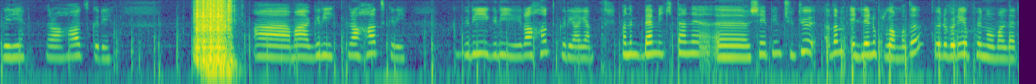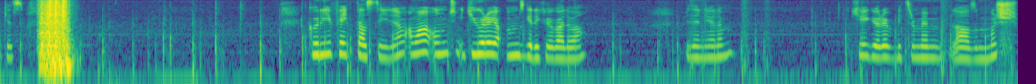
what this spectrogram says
Gri. Rahat gri. Ama gri. Rahat gri. Gri gri. Rahat gri agam. Bana ben bir iki tane eee, şey yapayım çünkü adam ellerini kullanmadı. Böyle böyle yapıyor normalde herkes. Gri fake task diyeceğim ama onun için iki görev yapmamız gerekiyor galiba. Bir deneyelim. İki görev bitirmem lazımmış.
